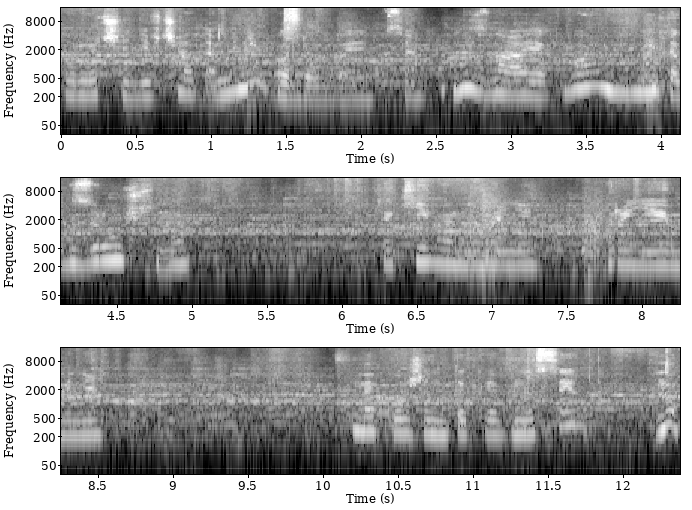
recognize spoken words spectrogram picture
Коротше, дівчата, мені подобається. Не знаю, як вам, мені так зручно. Такі вони мені приємні. Не кожен таке вносив. Ну,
